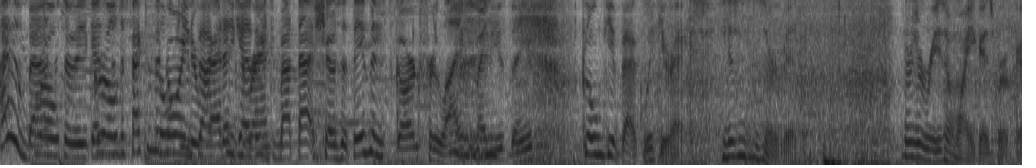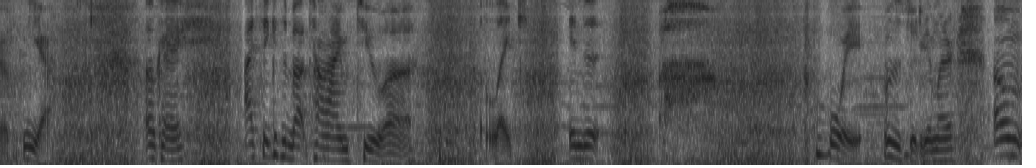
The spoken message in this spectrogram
I feel bad Bro, for some of these guys. but the fact that they're going to Reddit together. to rant about that shows that they've been scarred for life by these things. Go get back with your ex. He doesn't deserve it. There's a reason why you guys broke up. Yeah. Okay. I think it's about time to uh like into boy, we'll just do it again later. Um,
